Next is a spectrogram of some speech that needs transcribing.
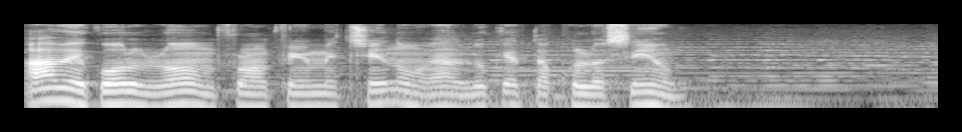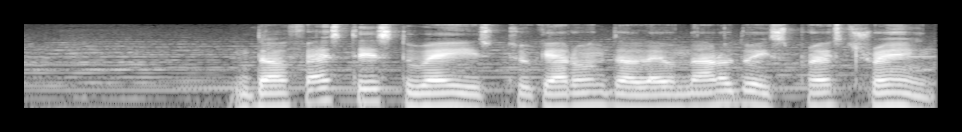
I will go to Rome from Fiumicino and look at the Colosseum. The fastest way is to get on the Leonardo Express train.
